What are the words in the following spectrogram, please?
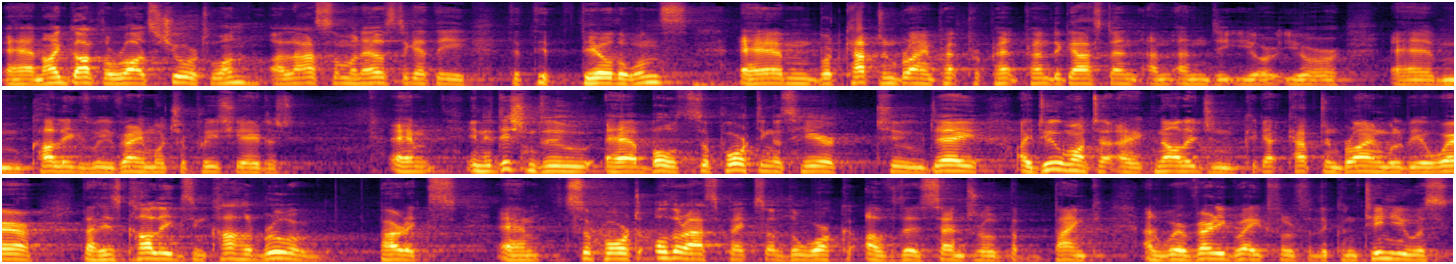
And I got the Rod Stewart one. I'll ask someone else to get the, the, the, the other ones. Um, but Captain Brian Prendergast and, and, and your, your um, colleagues, we very much appreciate it. Um, in addition to uh, both supporting us here today, I do want to acknowledge, and Captain Brian will be aware, that his colleagues in Cathal Brugha Barracks um, support other aspects of the work of the central bank, and we're very grateful for the continuous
